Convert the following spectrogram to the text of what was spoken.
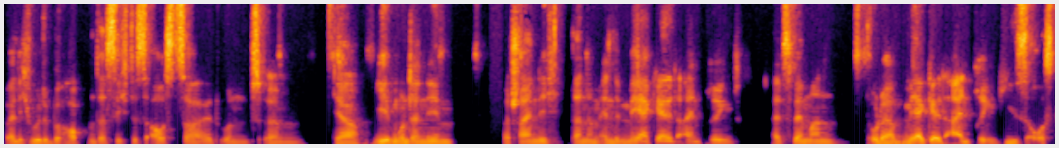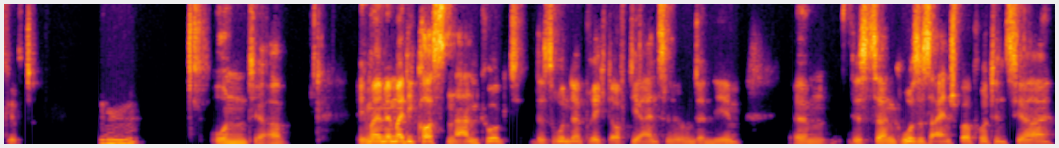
weil ich würde behaupten, dass sich das auszahlt und ähm, ja, jedem Unternehmen wahrscheinlich dann am Ende mehr Geld einbringt, als wenn man oder mehr Geld einbringt, wie es ausgibt. Mhm. Und ja, ich meine, wenn man die Kosten anguckt, das runterbricht auf die einzelnen Unternehmen, ähm, ist da ein großes Einsparpotenzial.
